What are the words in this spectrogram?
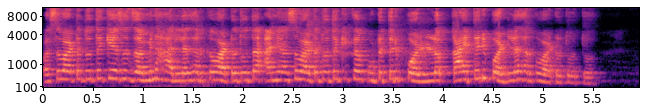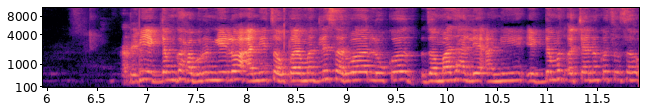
असं वाटत होतं की असं जमीन हल्ल्यासारखं वाटत होतं आणि असं वाटत होतं की का कुठेतरी पडलं काहीतरी पडल्यासारखं वाटत होतं. मी एकदम घाबरून गेलो आणि चौकामधले सर्व लोक जमा झाले आणि एकदमच अचानकच असं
